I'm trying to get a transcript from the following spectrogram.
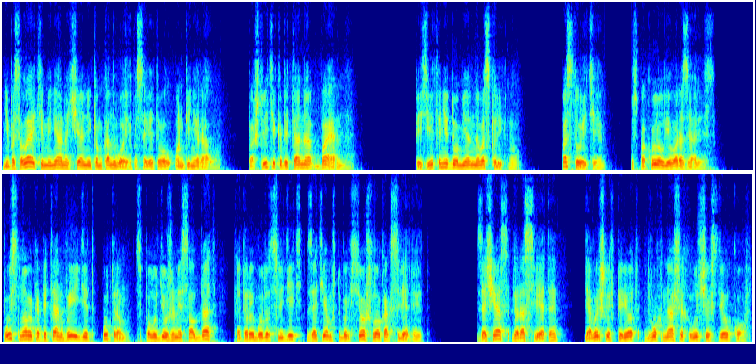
«Не посылайте меня начальником конвоя», — посоветовал он генералу. «Пошлите капитана Байерна». Пизита недоуменно воскликнул. «Постойте», — успокоил его Розалис. «Пусть новый капитан выйдет утром с полудюжиной солдат, которые будут следить за тем, чтобы все шло как следует. За час до рассвета я вышлю вперед двух наших лучших стрелков.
